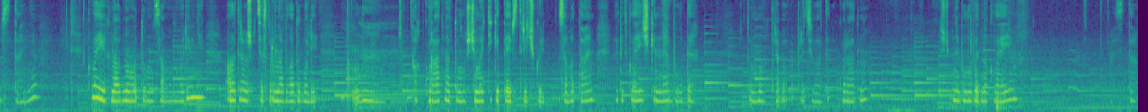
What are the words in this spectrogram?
Остання. Клею їх на одному тому самому рівні, але треба, щоб ця сторона була доволі акуратна, тому що ми тільки тейп стрічкою замотаємо, а підклеєчки не буде. Тому треба працювати акуратно, щоб не було видно клею. Ось так.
